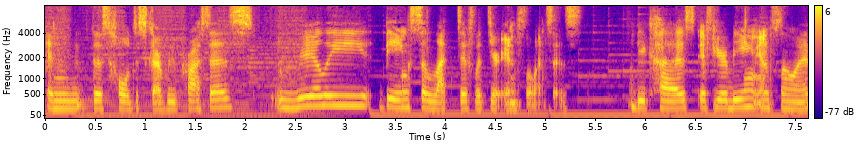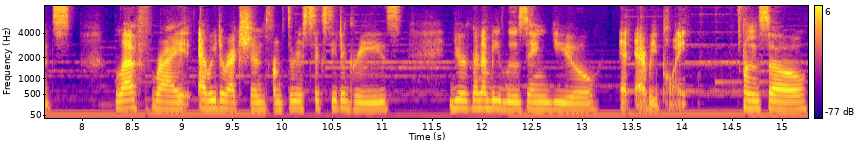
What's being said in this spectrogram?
in this whole discovery process, really being selective with your influences. Because if you're being influenced left, right, every direction from 360 degrees, you're going to be losing you at every point. And so,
